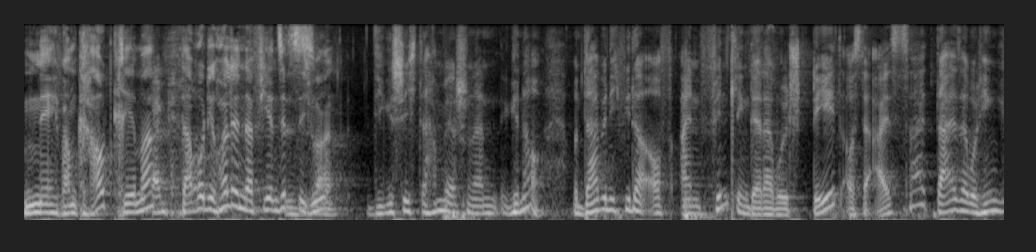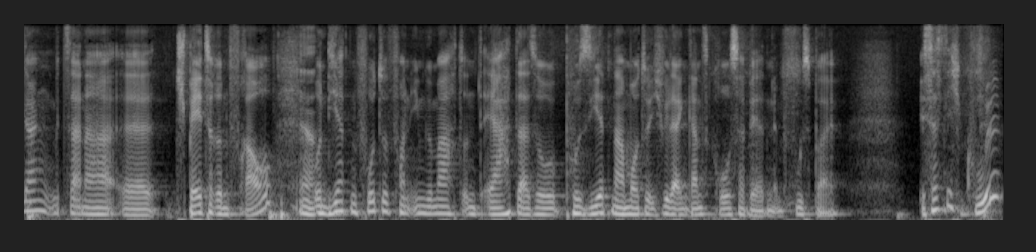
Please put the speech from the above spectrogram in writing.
Nee, beim Krautkrämer, Beim da wo die Holländer 74 So, waren. Die Geschichte haben wir ja schon an, genau. Und da bin ich wieder auf einen Findling, der da wohl steht aus der Eiszeit. Da ist er wohl hingegangen mit seiner äh, späteren Frau Ja. und die hat ein Foto von ihm gemacht und er hat da so posiert nach dem Motto, ich will ein ganz großer werden im Fußball. Ist das nicht cool?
